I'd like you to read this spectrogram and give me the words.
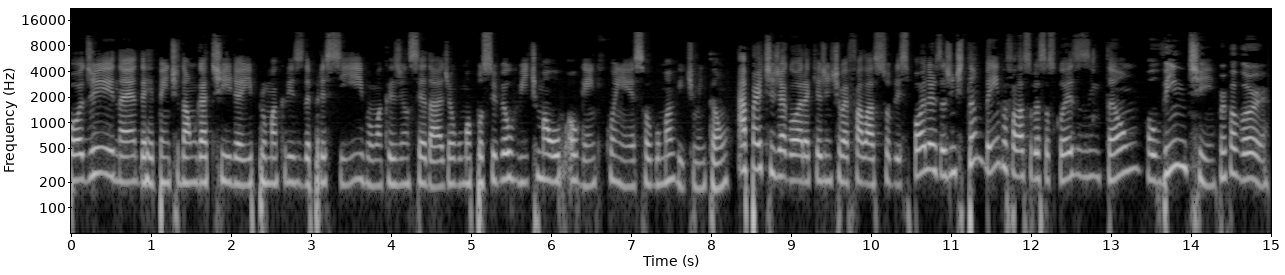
pode, né, de repente dar um gatilho aí para uma crise depressiva, uma crise de ansiedade, alguma possível vítima ou alguém que conheça alguma vítima. Então, a partir de agora que a gente vai falar sobre spoilers, a gente também vai falar sobre essas coisas, então, ouvinte, por favor,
